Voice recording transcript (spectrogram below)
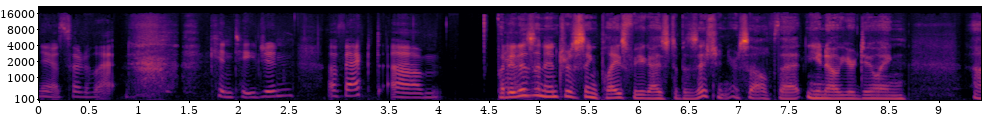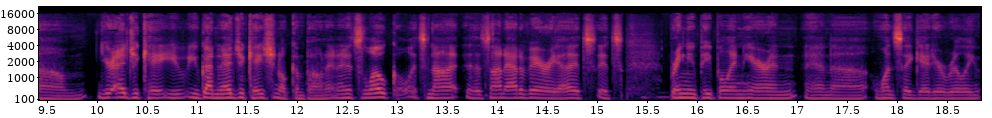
you know, it's sort of that contagion effect. Um, But it is an interesting place for you guys to position yourself. That you know you're doing, um, you're educate. You you've got an educational component, and it's local. It's not it's not out of area. It's it's bringing people in here, and and uh, once they get here, really.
